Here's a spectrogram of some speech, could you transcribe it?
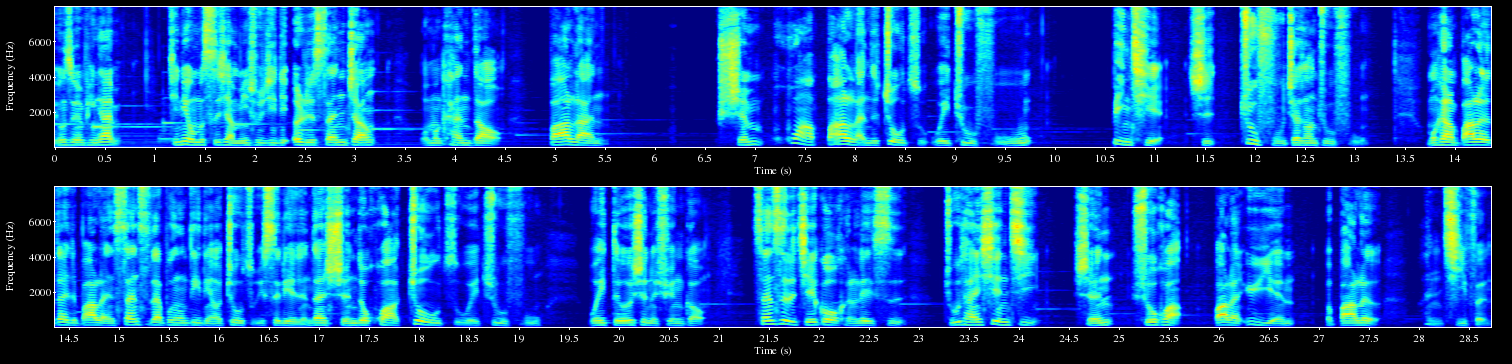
弟兄姊妹平安。今天我们思想民数记第二十三章，我们看到巴兰，神化巴兰的咒诅为祝福，并且是祝福加上祝福。我们看到巴勒带着巴兰三次在不同地点要咒诅以色列人，但神都化咒诅为祝福，为得胜的宣告。三次的结构很类似：竹坛献祭，神说话，巴兰预言，而巴勒很气愤。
